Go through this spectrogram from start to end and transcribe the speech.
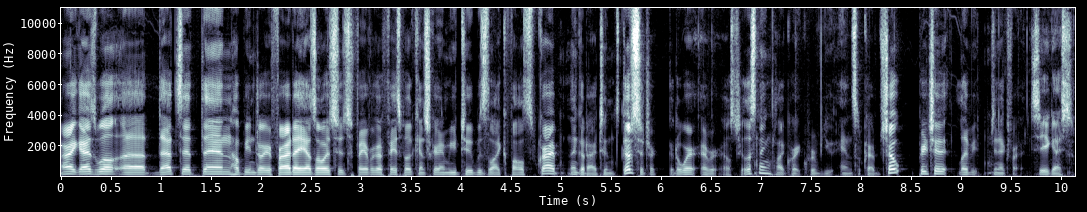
All right, guys. Well, uh, that's it then. Hope you enjoy your Friday. As always, do us a favor. Go to Facebook, Instagram, YouTube. Is like, follow, subscribe. Then go to iTunes. Go to Stitcher. Go to wherever else you're listening. Like, rate, review, and subscribe to the show. Appreciate it. Love you. See you next Friday. See you guys.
